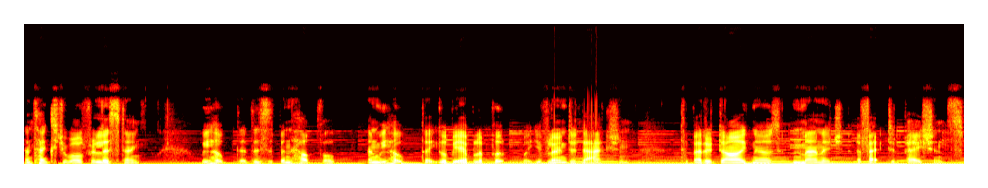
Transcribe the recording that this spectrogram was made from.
And thanks to you all for listening. We hope that this has been helpful, and we hope that you'll be able to put what you've learned into action to better diagnose and manage affected patients.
